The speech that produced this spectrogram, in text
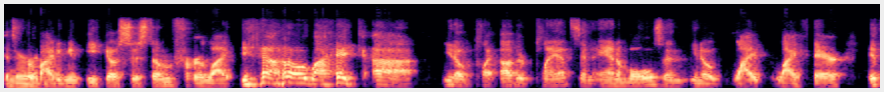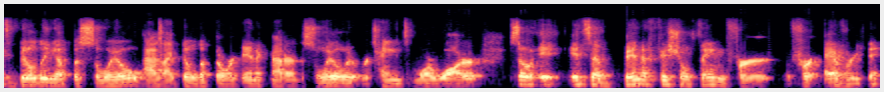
it's Nerd. providing an ecosystem for like you know like uh you know pl- other plants and animals and you know life life there. It's building up the soil. As i build up the organic matter in the soil it retains more water. So it, it's a beneficial thing for for everything.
